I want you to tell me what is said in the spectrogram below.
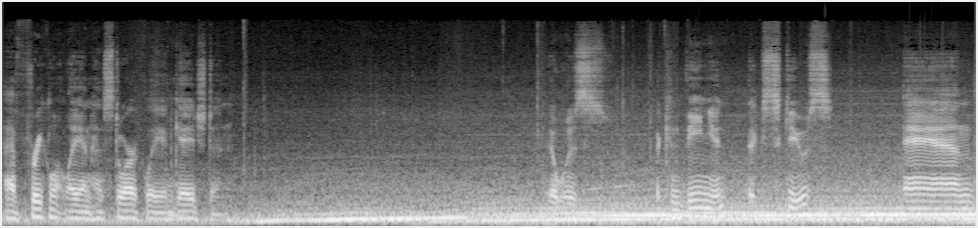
have frequently and historically engaged in. It was a convenient excuse, and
